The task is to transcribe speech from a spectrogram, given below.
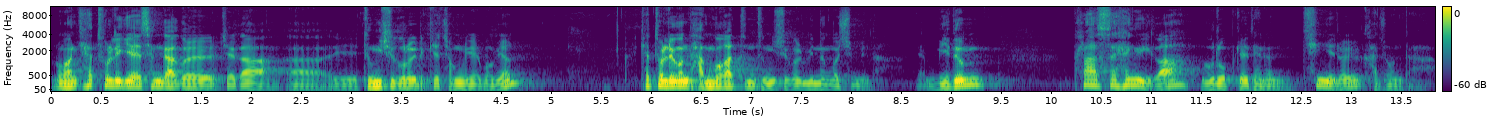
로만 캐톨릭의 생각을 제가 아, 등식으로 이렇게 정리해 보면 캐톨릭은 다음과 같은 등식을 믿는 것입니다. 믿음 플러스 행위가 의롭게 되는 칭의를 가져온다.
